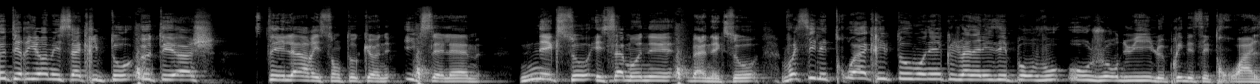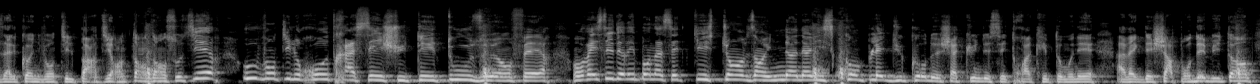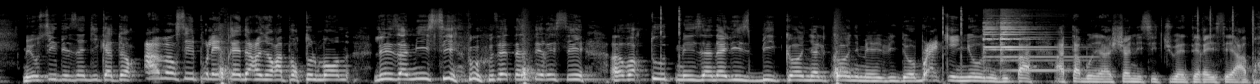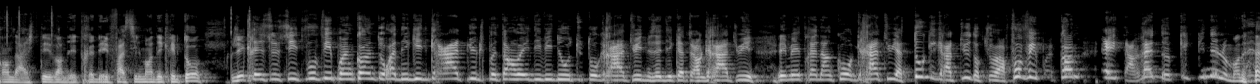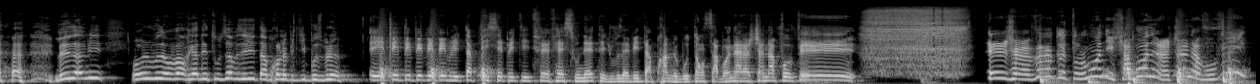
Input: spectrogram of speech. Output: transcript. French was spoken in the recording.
Ethereum et sa crypto ETH, Stellar et son token XLM, Nexo et sa monnaie, ben Nexo. Voici les trois crypto-monnaies que je vais analyser pour vous aujourd'hui. Le prix de ces trois altcoins vont-ils partir en tendance haussière ou vont-ils retracer, chuter, tous eux en fer? On va essayer de répondre à cette question en faisant une analyse complète du cours de chacune de ces trois crypto-monnaies avec des charts pour débutants, mais aussi des indicateurs avancés pour les traders. Il y en aura pour tout le monde. Les amis, si vous êtes intéressés à voir toutes mes analyses Bitcoin, altcoin, mes vidéos breaking news, n'hésite pas à t'abonner à la chaîne et si tu es intéressé à apprendre à acheter, vendre et trader facilement des cryptos, j'ai créé ce site foufi.com, tu auras des guides gratuits, je peux t'envoyer des vidéos tutos gratuits, des indicateurs gratuits et mes trades en cours y a tout qui est gratuit, donc tu vas voir foufi.com et t'arrêtes de kikiner le monde. Les amis, on va regarder tout ça, vous invite à prendre le petit pouce bleu et pépé, lui taper ces petites fesses nettes et je vous invite à prendre le bouton s'abonner à la chaîne à Foufi. Et je veux que tout le monde s'abonne à la chaîne à Foufi.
